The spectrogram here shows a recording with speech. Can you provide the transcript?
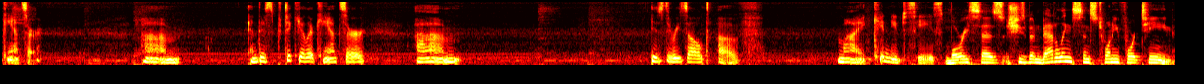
cancer. Um, and this particular cancer um, is the result of my kidney disease. Lori says she's been battling since 2014.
